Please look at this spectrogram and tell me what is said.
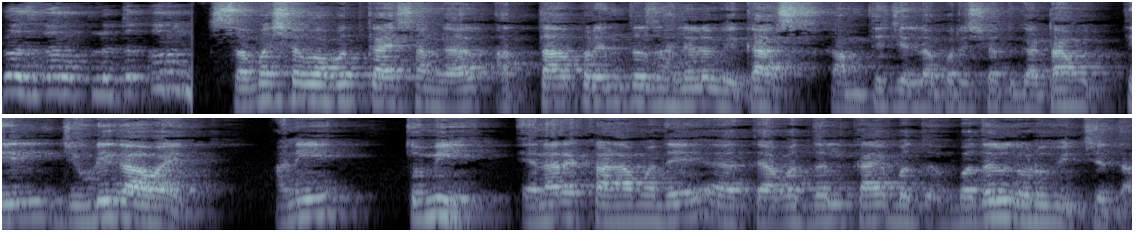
रोजगार उपलब्ध करून समस्याबाबत काय सांगाल? आतापर्यंत झालेला विकास कामती जिल्हा परिषद गटातील जेवढी गाव आहेत आणि तुम्ही येणाऱ्या काळामध्ये त्याबद्दल काय बदल घडू इच्छिता?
